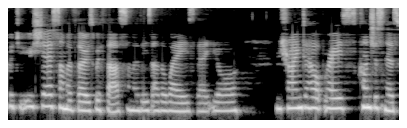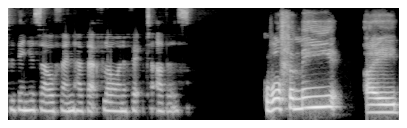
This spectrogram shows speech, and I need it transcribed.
could you share some of those with us? Some of these other ways that you're you're trying to help raise consciousness within yourself and have that flow on effect to others. Well, for me, I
